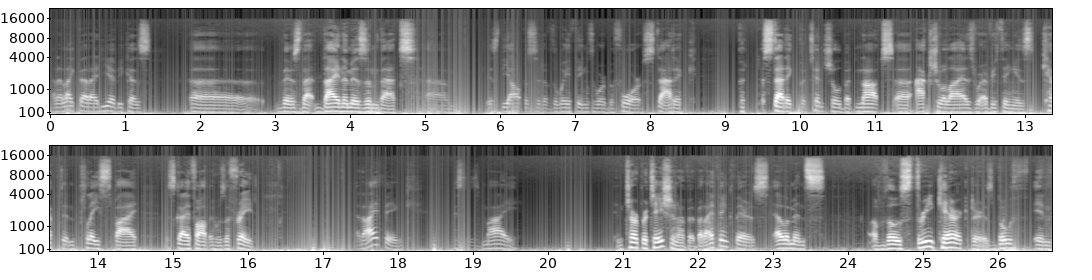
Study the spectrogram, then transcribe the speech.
And I like that idea because uh, there's that dynamism that um, is the opposite of the way things were before static static potential but not uh, actualized where everything is kept in place by sky father who's afraid. And i think this is my interpretation of it but i think there's elements of those three characters both in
